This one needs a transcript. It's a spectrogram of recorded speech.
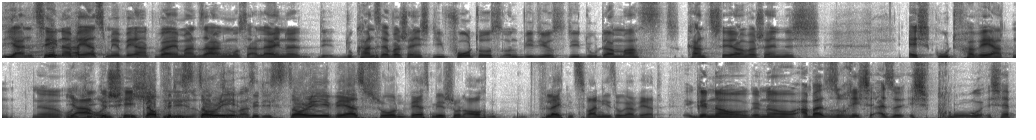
ja, ein Zehner wäre es mir wert, weil man sagen muss, alleine, du kannst ja wahrscheinlich die Fotos und Videos, die du da machst, kannst du ja wahrscheinlich echt gut verwerten. Ne? ja, die und ich glaube für die und Story, für die Story wäre es schon, wäre es mir schon auch vielleicht ein 20 sogar wert. Genau, genau. Aber so richtig, also ich, puh, ich habe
